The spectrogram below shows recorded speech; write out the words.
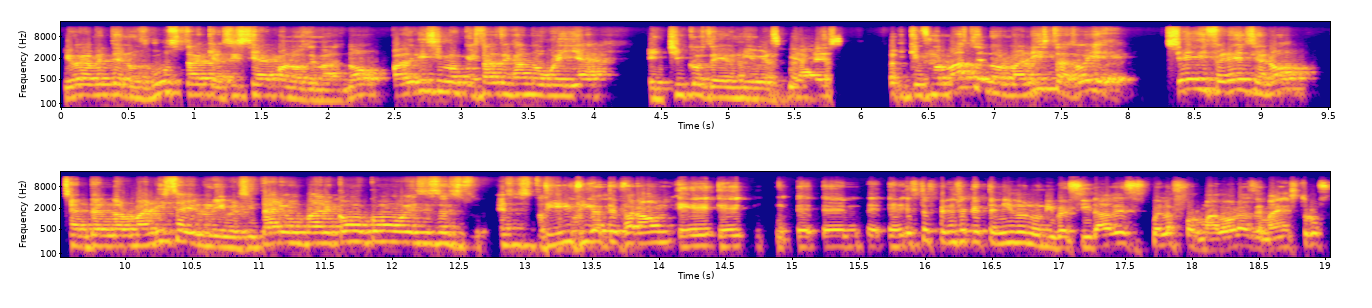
y obviamente nos gusta que así sea con los demás, ¿no? Padrísimo que estás dejando huella en chicos de universidades y que formaste normalistas. Oye, si hay diferencia, ¿no? Entre el normalista y el universitario, compadre, ¿cómo, cómo ves esa, esa situación? Sí, fíjate, Faraón, eh, eh, eh, esta experiencia que he tenido en universidades, escuelas formadoras de maestros,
